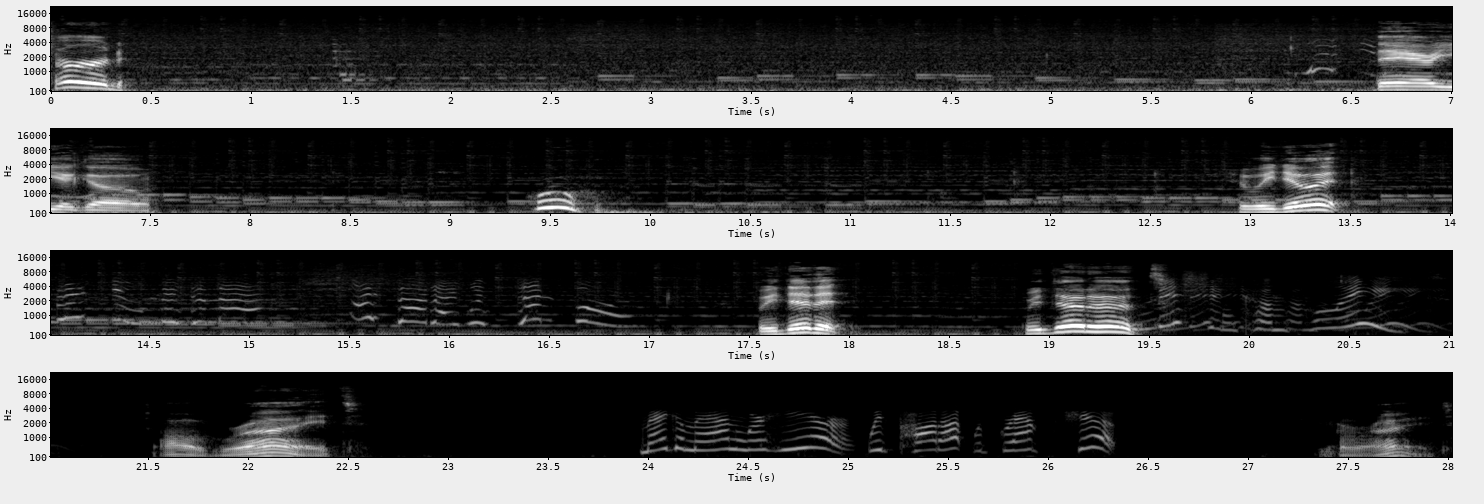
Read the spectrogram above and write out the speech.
Turd! There you go. Whew. Should we do it? We did it. We did it. Mission complete. All right. Mega Man, we're here. We've caught up with Gramps' ship. All right.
